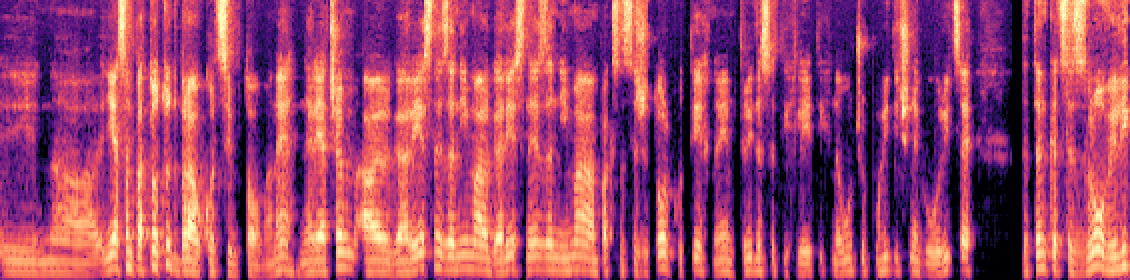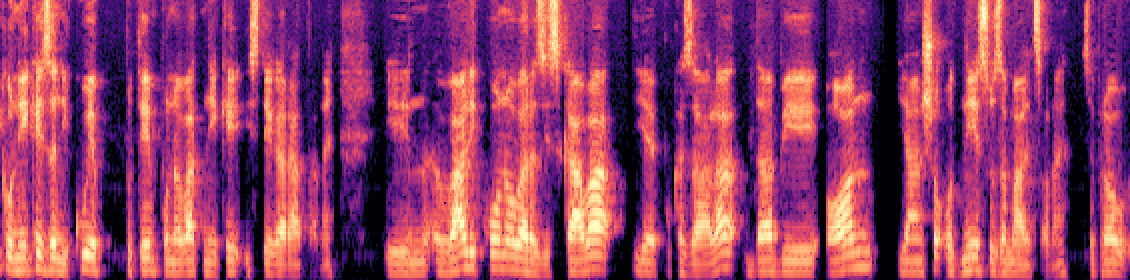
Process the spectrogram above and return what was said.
in, uh, jaz sem pa to tudi bral kot simptom. Ne? ne rečem, ali ga res ne zanima, ali ga res ne zanima, ampak sem se že toliko v teh vem, 30 letih naučil politične govorice, da tam, kad se zelo veliko nekaj zanikuje, potem ponavadi nekaj iz tega rata. Ne? In Valikonova raziskava je pokazala, da bi on Janšo odnesel za malce. Se pravi,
